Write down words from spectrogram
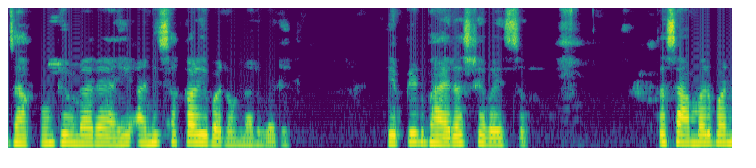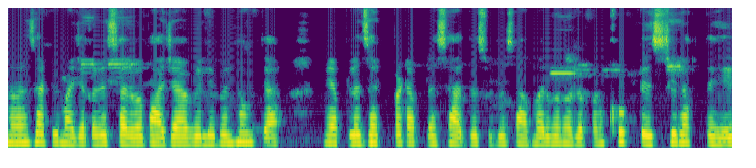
झाकून ठेवणार आहे आणि सकाळी बनवणार वडे. हे पीठ बाहेरच ठेवायचं. तर सांबार बनवण्यासाठी माझ्याकडे सर्व भाज्या अवेलेबल नव्हत्या. मी आपलं झटपट आपलं साधंसुद्धा सांबार बनवलं पण खूप टेस्टी लागते हे.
